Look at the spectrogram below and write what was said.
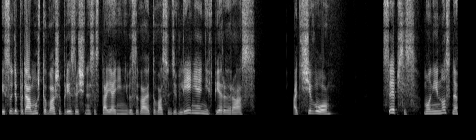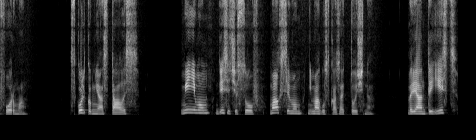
И судя по тому, что ваше призрачное состояние не вызывает у вас удивления, не в первый раз. От чего? Сепсис, молниеносная форма. Сколько мне осталось? Минимум 10 часов, максимум не могу сказать точно. Варианты есть?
